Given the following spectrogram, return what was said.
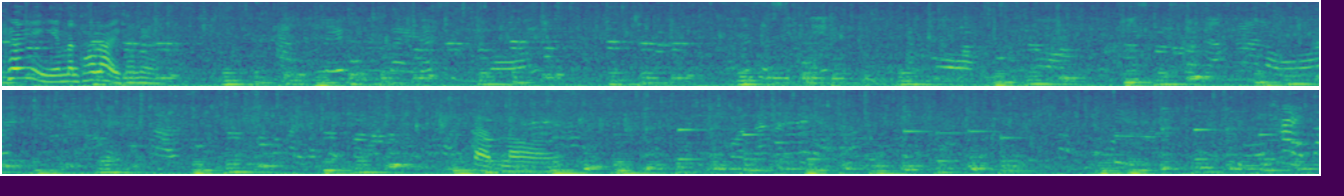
เครื่องอย่างนี้มันเท่าไหร่คะเนี่ยแปดร้อยถ่ายไป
